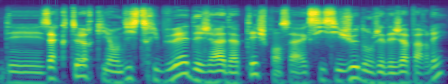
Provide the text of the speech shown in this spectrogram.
des acteurs qui en distribuaient déjà adaptés. Je pense à Axis Jeux dont j'ai déjà parlé.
